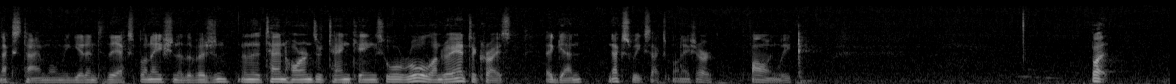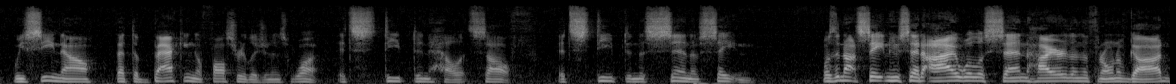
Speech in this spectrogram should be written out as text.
next time when we get into the explanation of the vision. And the ten horns are ten kings who will rule under Antichrist. Again, next week's explanation, or following week. But we see now that the backing of false religion is what? It's steeped in hell itself. It's steeped in the sin of Satan. Was it not Satan who said, I will ascend higher than the throne of God?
